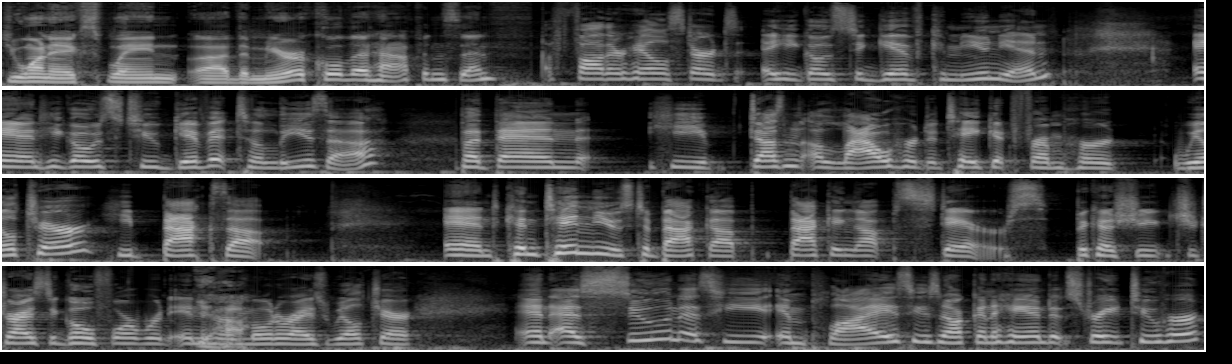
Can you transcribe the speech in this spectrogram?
you want to explain uh, the miracle that happens then? Father Hill starts he goes to give communion and he goes to give it to Leeza, but then he doesn't allow her to take it from her wheelchair. He backs up and continues to back up, backing up stairs because she she tries to go forward in Yeah. her motorized wheelchair. And as soon as he implies he's not going to hand it straight to her,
